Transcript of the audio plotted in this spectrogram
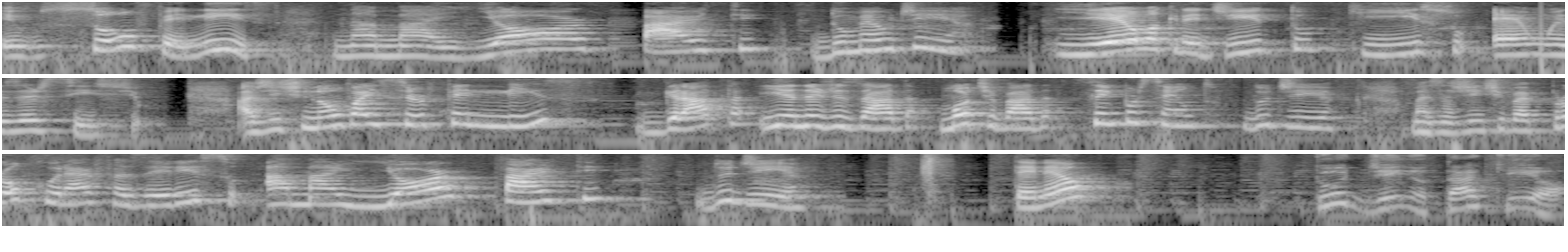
Eu sou feliz na maior parte do meu dia. E eu acredito que isso é um exercício. A gente não vai ser feliz, grata e energizada, motivada 100% do dia, mas a gente vai procurar fazer isso a maior parte do dia. Entendeu? Tudinho, tá aqui, ó.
